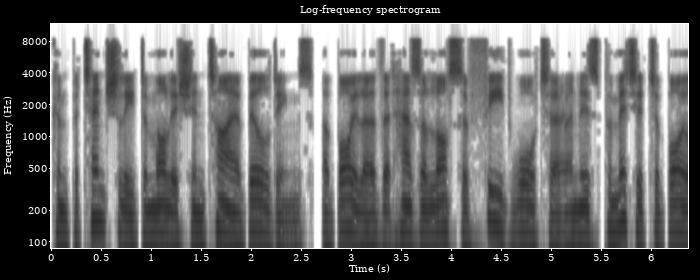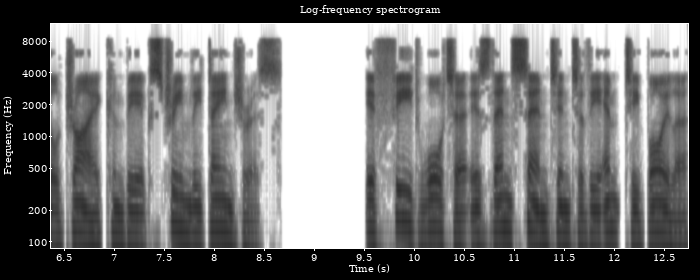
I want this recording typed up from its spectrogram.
can potentially demolish entire buildings. A boiler that has a loss of feed water and is permitted to boil dry can be extremely dangerous. If feed water is then sent into the empty boiler,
